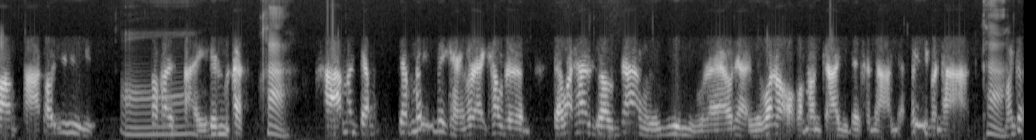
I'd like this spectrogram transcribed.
วางขาเก้าอี้ๆอ๋อต้องค่อยใส่ขึ้นมาค่ะขามันจะ จะไม่ไม่แข็งแรงเท่าเดิม แต่ว่าถ้าเรานั่งหรือยืนอยู่แล้วเนี่ยหรือว่าเราออกกำลังกายอยู่ในสนามเนี่ยไม่มีปัญหาค่ะมันก็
